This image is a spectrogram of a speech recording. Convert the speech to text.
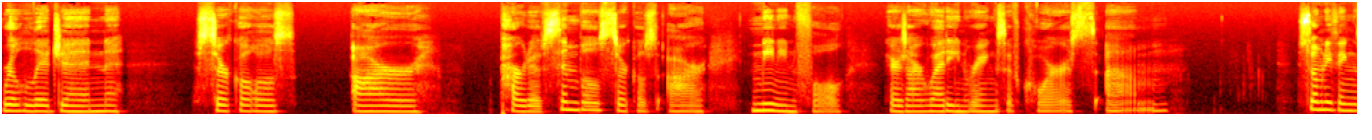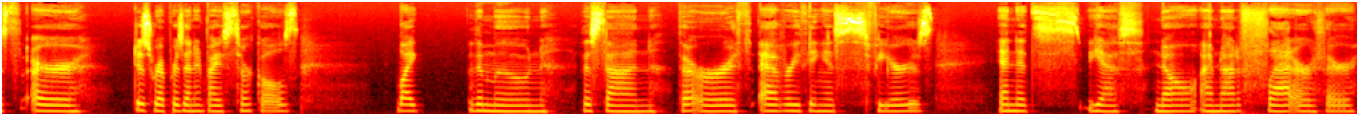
religion. Circles are part of symbols, circles are meaningful. There's our wedding rings, of course. Um, so many things are just represented by circles, like the moon, the sun, the earth, everything is spheres. And it's, yes, no, I'm not a flat earther.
